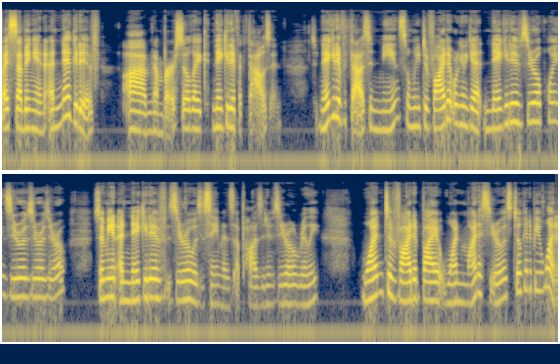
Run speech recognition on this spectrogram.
by subbing in a negative um, number, so like negative 1,000. So negative 1,000 means when we divide it, we're going to get negative 0.000. So I mean a negative 0 is the same as a positive 0, really. 1 divided by 1 minus 0 is still going to be 1.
